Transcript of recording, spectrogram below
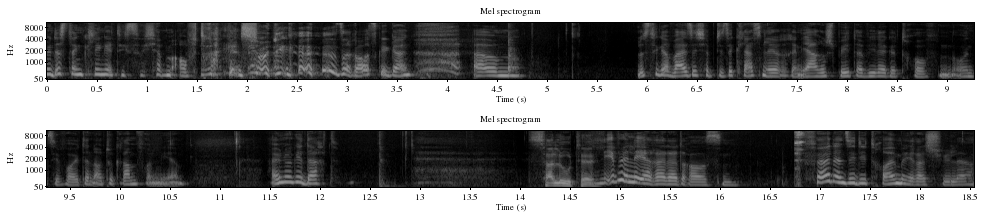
Und das dann klingelt, ich so, ich habe einen Auftrag, entschuldige, er rausgegangen. Ähm, lustigerweise, ich habe diese Klassenlehrerin Jahre später wieder getroffen und sie wollte ein Autogramm von mir. Habe ich nur gedacht. Salute. Liebe Lehrer da draußen, fördern Sie die Träume Ihrer Schüler.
